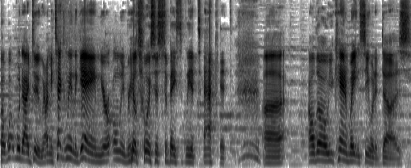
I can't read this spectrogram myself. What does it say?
but what would I do? I mean, technically in the game, your only real choice is to basically attack it. Uh, although you can wait and see what it does.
